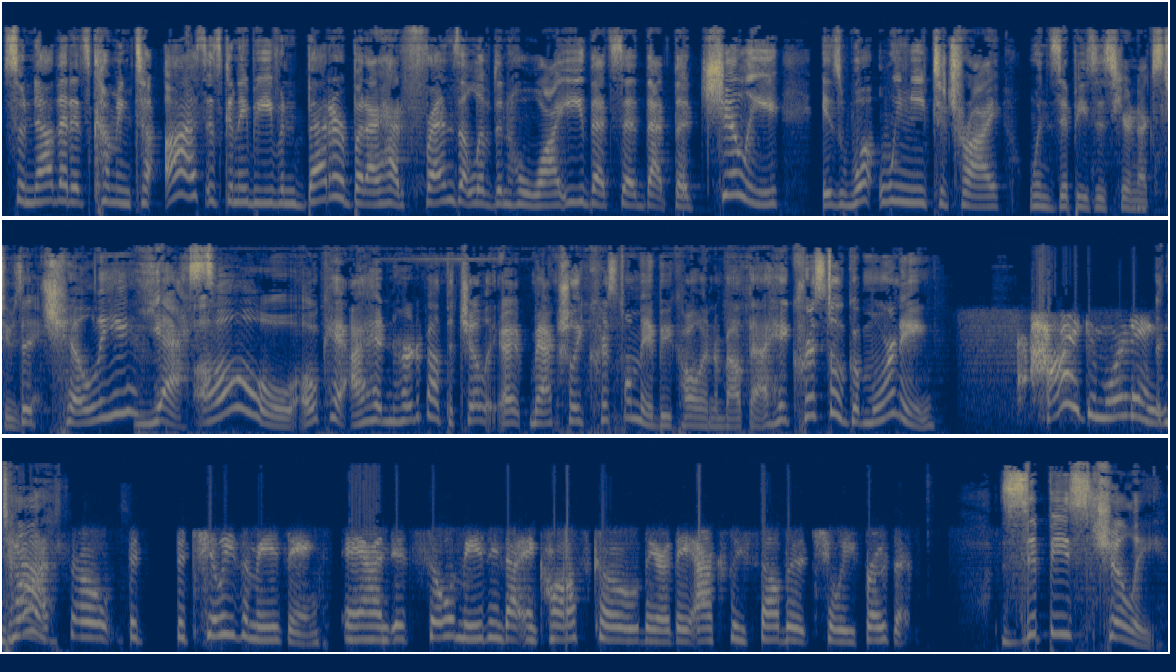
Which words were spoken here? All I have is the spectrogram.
So now that it's coming to us, it's going to be even better. But I had friends that lived in Hawaii that said that the chili is what we need to try when Zippy's is here next Tuesday. The chili? Yes. Oh, okay. I hadn't heard about the chili. I, actually, Crystal may be calling about that. Hey, Crystal, good morning. Hi, good morning. Yeah, so the the chili's amazing, and it's so amazing that in Costco there they actually sell the chili frozen. Zippy's chili.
